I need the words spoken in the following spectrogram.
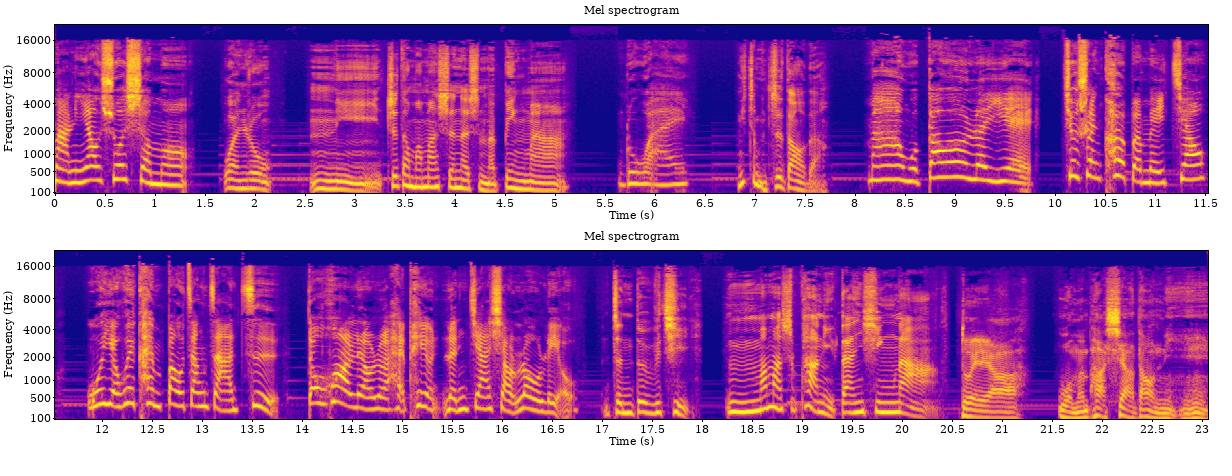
妈，你要说什么？婉如，嗯你知道妈妈生了什么病吗？乳癌。你怎么知道的？妈，我高二了耶，就算课本没教，我也会看报章杂志。都化疗了，还骗人家小肉瘤。真对不起，嗯，妈妈是怕你担心啦。对啊，我们怕吓到你。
